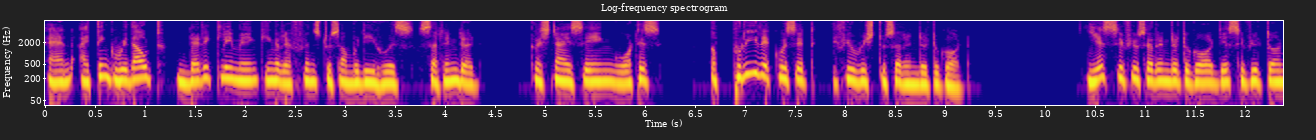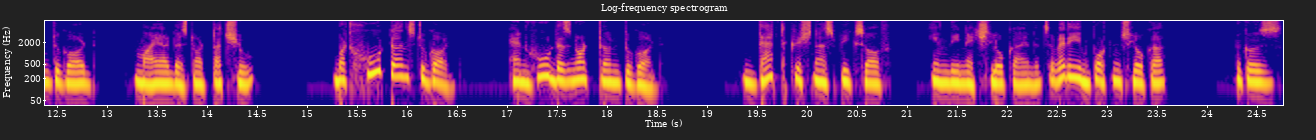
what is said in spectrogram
And I think without directly making a reference to somebody who has surrendered, Krishna is saying what is a prerequisite if you wish to surrender to God. Yes, if you surrender to God, yes, if you turn to God, Maya does not touch you. But who turns to God and who does not turn to God? That Krishna speaks of in the next shloka, and it's a very important shloka because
